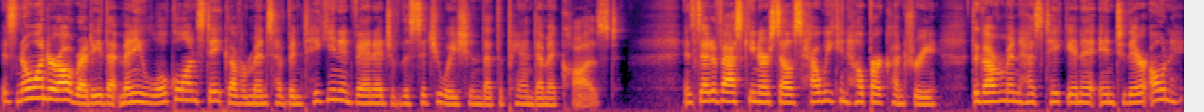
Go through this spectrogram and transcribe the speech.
It's no wonder already that many local and state governments have been taking advantage of the situation that the pandemic caused. Instead of asking ourselves how we can help our country, the government has taken it into their own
